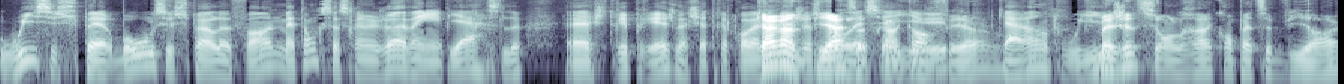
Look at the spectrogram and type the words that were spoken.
oui, c'est super beau, c'est super le fun. Mettons que ce serait un jeu à 20$. piastres, Là. Euh, je suis très prêt, je l'achèterais probablement 40 juste piastres, pour ça serait encore fair. 40, oui. Imagine si on le rend compatible VR.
